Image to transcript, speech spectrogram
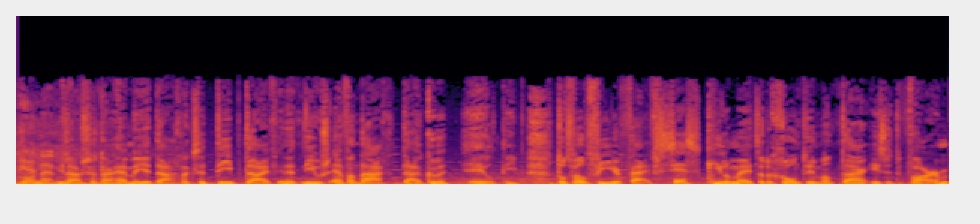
Hemmen. Je luistert naar Hemmen, je dagelijkse deep dive in het nieuws. En vandaag duiken we heel diep. Tot wel 4, 5, 6 kilometer de grond in, want daar is het warm.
